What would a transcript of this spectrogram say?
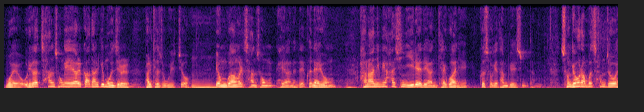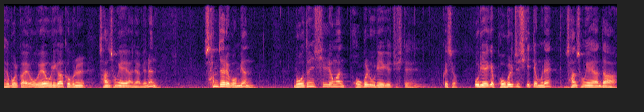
뭐예요? 우리가 찬송해야 할 까닭이 뭔지를 밝혀주고 있죠. 영광을 찬송해야 하는데 그 내용 하나님이 하신 일에 대한 개관이 그 속에 담겨 있습니다. 성경을 한번 참조해 볼까요? 왜 우리가 그분을 찬송해야 하냐면은 3절에 보면 모든 신령한 복을 우리에게 주시되 그렇죠. 우리에게 복을 주시기 때문에 찬송해야 한다.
